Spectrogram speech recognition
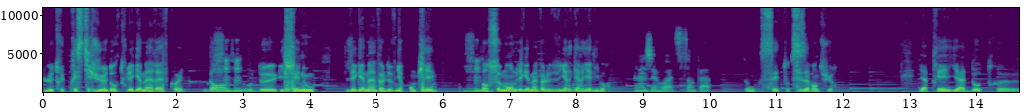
le truc prestigieux dont tous les gamins rêvent, quoi. Dans, de, et chez nous, les gamins veulent devenir pompiers. Dans ce monde, les gamins veulent devenir guerriers libres. Ah, je vois, c'est sympa. Donc, c'est toutes ces aventures. Et après, il y a d'autres euh,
